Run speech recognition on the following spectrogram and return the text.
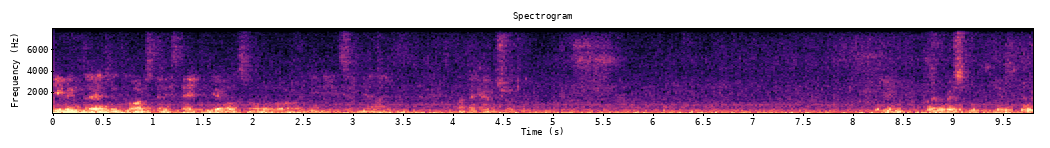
even transient or steady state, we also uh, did the except analysis, but I haven't showed it. Yeah. Other questions? Yes, go.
